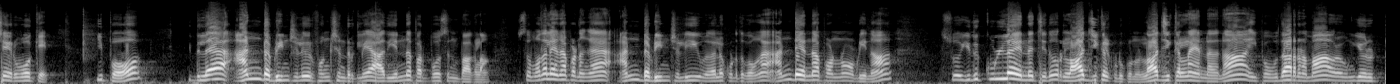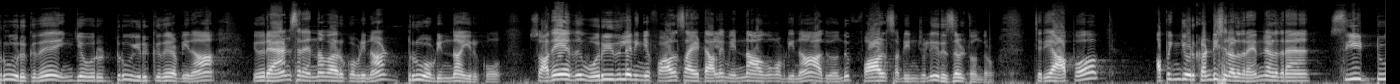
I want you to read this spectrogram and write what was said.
சரி ஓகே இப்போது இதில் அண்ட் அப்படின்னு சொல்லி ஒரு ஃபங்க்ஷன் இருக்கு இல்லையா? அது என்ன பர்பஸ்ன்னு பார்க்கலாம். ஸோ முதல்ல என்ன பண்ணுங்கள் அண்ட் அப்படின்னு சொல்லி முதல்ல கொடுத்துக்கோங்க. அண்ட் என்ன பண்ணோம் அப்படின்னா ஸோ இதுக்குள்ளே என்ன செய்யணும் ஒரு லாஜிக்கல் கொடுக்கணும். லாஜிக்கல்னால் என்னதுன்னா இப்போ உதாரணமாக இங்கே ஒரு ட்ரூ இருக்குது இங்கே ஒரு ட்ரூ இருக்குது அப்படின்னா இதோட ஆன்சர் என்னவா இருக்கும் அப்படின்னா ட்ரூ அப்படின்னு தான் இருக்கும். ஸோ அதே இது ஒரு இதில் நீங்கள் ஃபால்ஸ் ஆகிட்டாலும் என்ன ஆகும் அப்படின்னா அது வந்து ஃபால்ஸ் அப்படின்னு சொல்லி ரிசல்ட் வந்துடும் சரியா? அப்போது அப்போ இங்கே ஒரு கண்டிஷன் எழுதுறேன். என்ன எழுதுறேன்? சி டூ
